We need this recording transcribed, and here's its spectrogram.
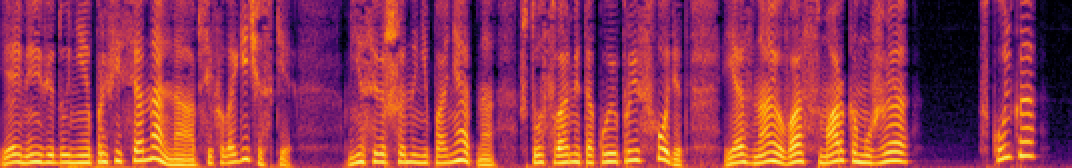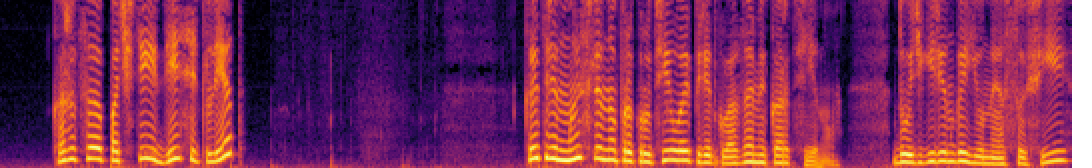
Я имею в виду не профессионально, а психологически. Мне совершенно непонятно, что с вами такое происходит. Я знаю вас с Марком уже... Сколько? Кажется, почти десять лет?» Кэтрин мысленно прокрутила перед глазами картину. Дочь Геринга, юная Софи,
